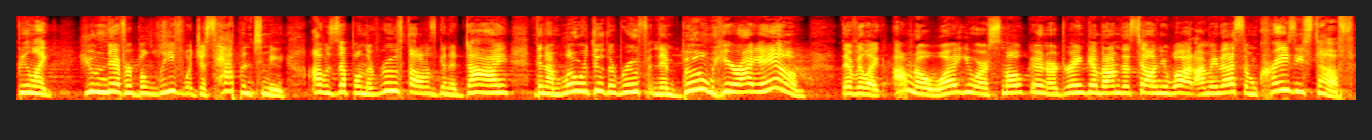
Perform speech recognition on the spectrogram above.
being like, You never believe what just happened to me. I was up on the roof, thought I was gonna die. Then I'm lowered through the roof, and then boom, here I am. They'll be like, I don't know what you are smoking or drinking, but I'm just telling you what. I mean, that's some crazy stuff.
